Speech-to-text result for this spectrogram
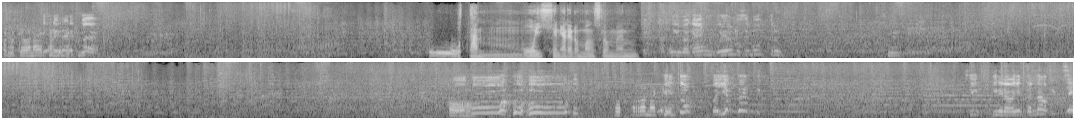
Por lo que van a haber cambios de clip. Uh, están muy geniales los monstruos, man. Está muy bacán, weón, ese monstruo. Sí. Oh, ¡Oh! oh, oh, rana que ¿Ballesta? ¿Ballesta? Sí, tiene la ballesta al lado. ¡Sí!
